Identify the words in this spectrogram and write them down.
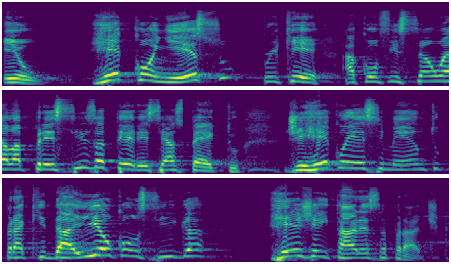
eu reconheço, porque a confissão ela precisa ter esse aspecto de reconhecimento para que daí eu consiga rejeitar essa prática.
